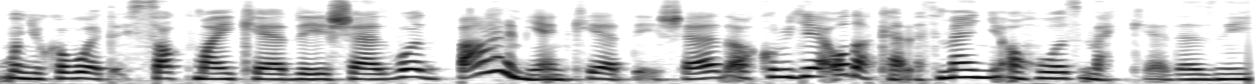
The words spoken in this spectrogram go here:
mondjuk ha volt egy szakmai kérdésed, volt bármilyen kérdésed, akkor ugye oda kellett menni ahhoz megkérdezni.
